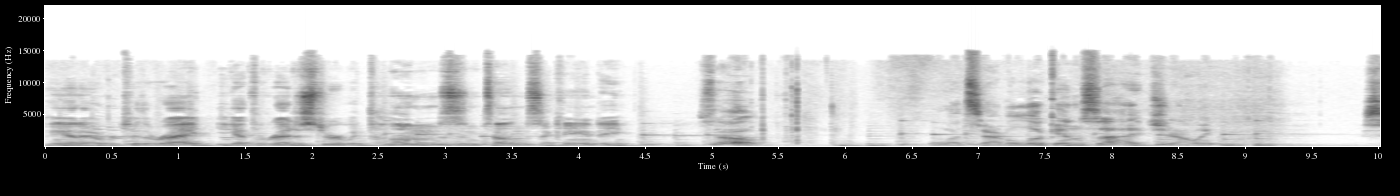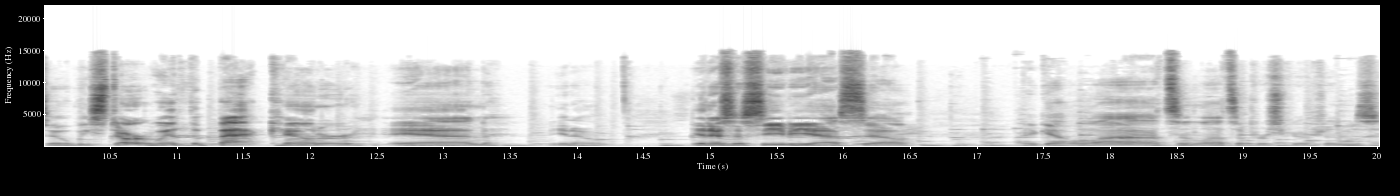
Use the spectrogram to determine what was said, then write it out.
Pan over to the right, you got the register with tons and tons of candy. So, let's have a look inside, shall we? So we start with the back counter and, you know, it is a CVS, so they got lots and lots of prescriptions.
